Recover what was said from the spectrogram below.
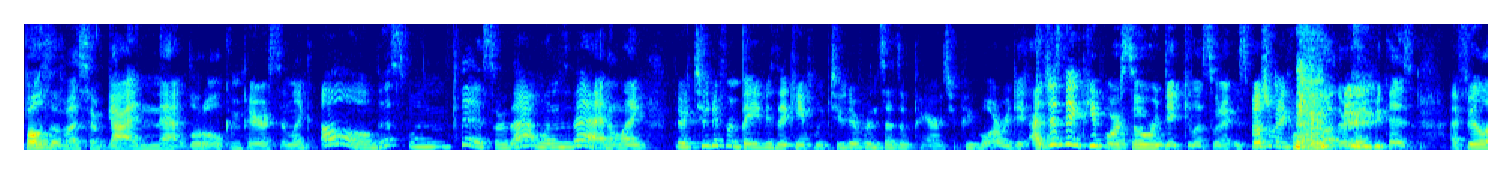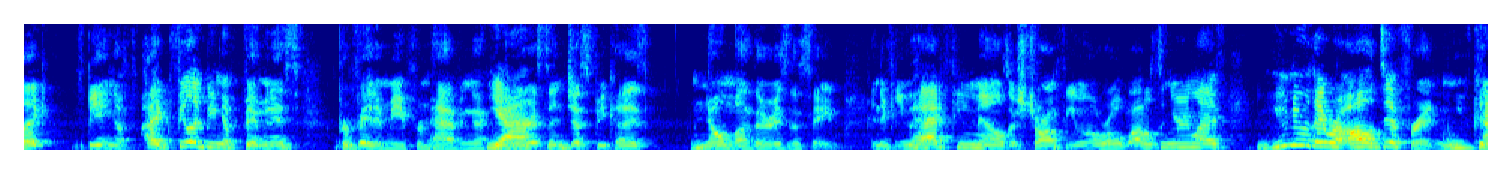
both of us have gotten that little comparison, like, oh, this one's this or that one's that, and I'm like, there are two different babies that came from two different sets of parents. You people are ridiculous. I just think people are so ridiculous when it, especially when it comes to motherhood, because I feel like being a, I feel like being a feminist prevented me from having a Yeah. comparison just because no mother is the same. And if you had females or strong female role models in your life, you knew they were all different. You could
